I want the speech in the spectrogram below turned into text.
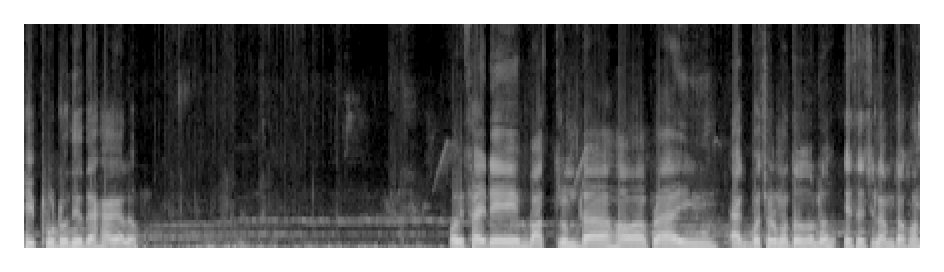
এই ফুটো দিয়ে দেখা গেল। ওই সাইডে বাথরুমটা হওয়া প্রায় এক বছর মতো হলো, এসেছিলাম তখন।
